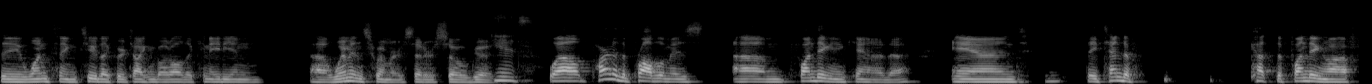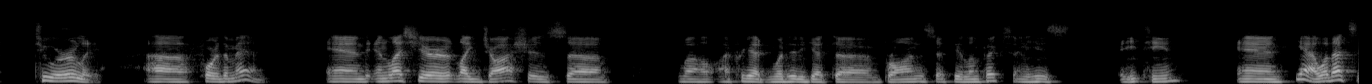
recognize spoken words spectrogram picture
the one thing too, like we were talking about all the Canadian uh, women swimmers that are so good. Yes. Well, part of the problem is um, funding in Canada, and they tend to cut the funding off too early uh, for the men. And unless you're like Josh is, uh, well, I forget what did he get uh, bronze at the Olympics, and he's 18. And yeah, well, that's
